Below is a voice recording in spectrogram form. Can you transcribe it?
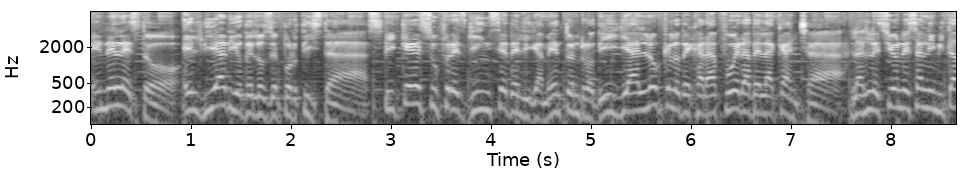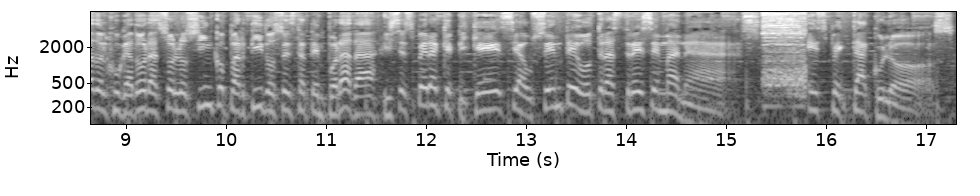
En el esto, el diario de los deportistas. Piqué sufre esguince de ligamento en rodilla, lo que lo dejará fuera de la cancha. Las lesiones han limitado al jugador a solo cinco partidos esta temporada y se espera que Piqué se otras tres semanas. Espectáculos.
